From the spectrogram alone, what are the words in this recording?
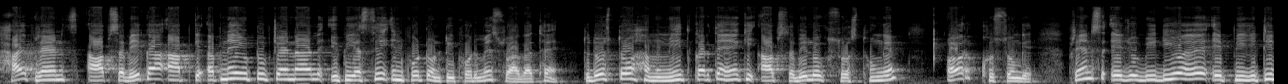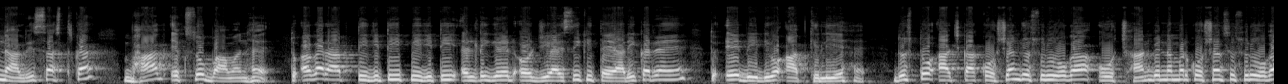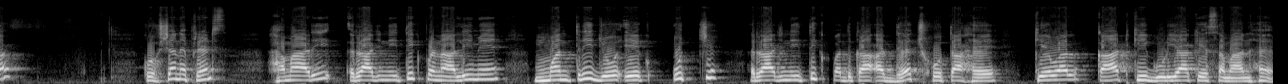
Hi friends, आप सभी का आपके अपने यूट्यूब चैनल यूपीएससी इन्फो 24 में स्वागत है। तो दोस्तों, हम उम्मीद करते हैं कि आप सभी लोग स्वस्थ होंगे और खुश होंगे। फ्रेंड्स, ये जो वीडियो है, ये पीजीटी नागरिक शास्त्र का भाग एक सौ बावन है। तो अगर आप टीजीटी पीजीटी एलटी ग्रेड और जीआईसी की तैयारी कर रहे हैं तो ये वीडियो आपके लिए है। दोस्तों, आज का क्वेश्चन जो शुरू होगा, वो छियानवे नंबर क्वेश्चन से शुरू होगा। क्वेश्चन है, फ्रेंड्स हमारी राजनीतिक प्रणाली में मंत्री जो एक उच्च राजनीतिक पद का अध्यक्ष होता है, केवल काठ की गुड़िया के समान है।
